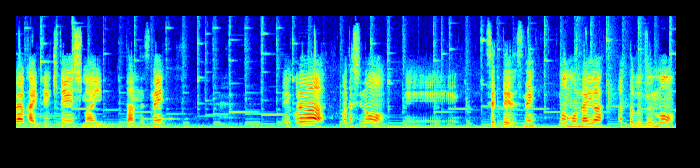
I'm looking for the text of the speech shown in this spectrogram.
が返ってきてしまったんですね。えー、これは私の、え、設定ですね、の問題があった部分も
